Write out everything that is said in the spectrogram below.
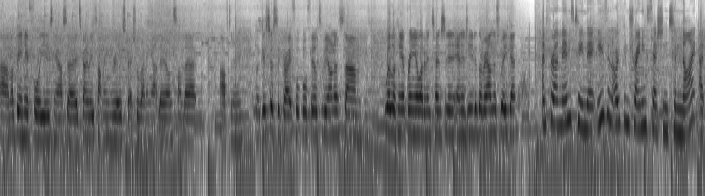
Um, I've been here four years now, so it's going to be something really special running out there on Sunday afternoon. Look, it's just a great football field, to be honest. Um, we're looking at bringing a lot of intention and energy to the round this weekend. And for our men's team, there is an open training session tonight at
